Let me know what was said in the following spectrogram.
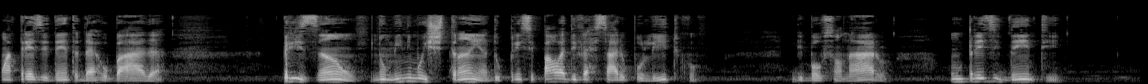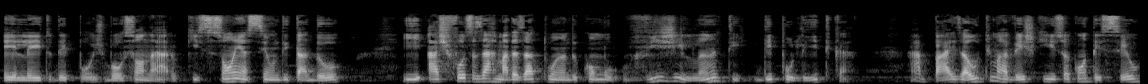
uma presidenta derrubada, prisão, no mínimo estranha, do principal adversário político de Bolsonaro, um presidente eleito depois, Bolsonaro, que sonha ser um ditador e as Forças Armadas atuando como vigilante de política, Rapaz, a última vez que isso aconteceu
